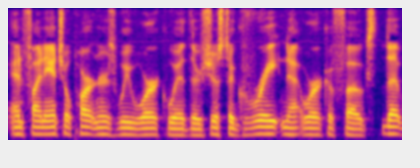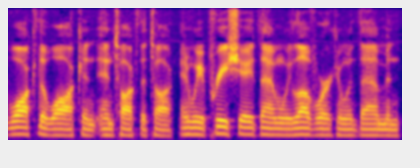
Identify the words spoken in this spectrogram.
and financial partners we work with. There's just a great network of folks that walk the walk and, and talk the talk. And we appreciate them. We love working with them. And,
